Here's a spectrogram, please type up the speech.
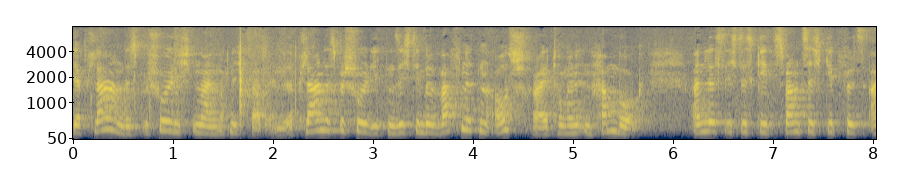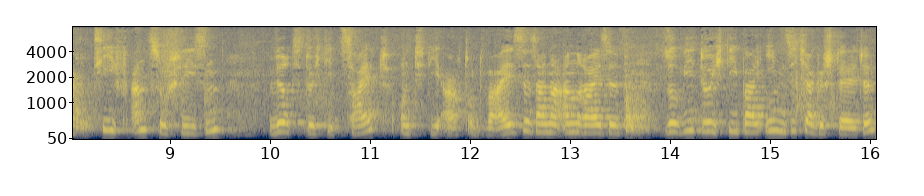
Der Plan des Beschuldigten, nein, noch nicht Zitat Ende, der Plan des Beschuldigten, sich den bewaffneten Ausschreitungen in Hamburg anlässlich des G20-Gipfels aktiv anzuschließen, wird durch die Zeit und die Art und Weise seiner Anreise sowie durch die bei ihm sichergestellte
